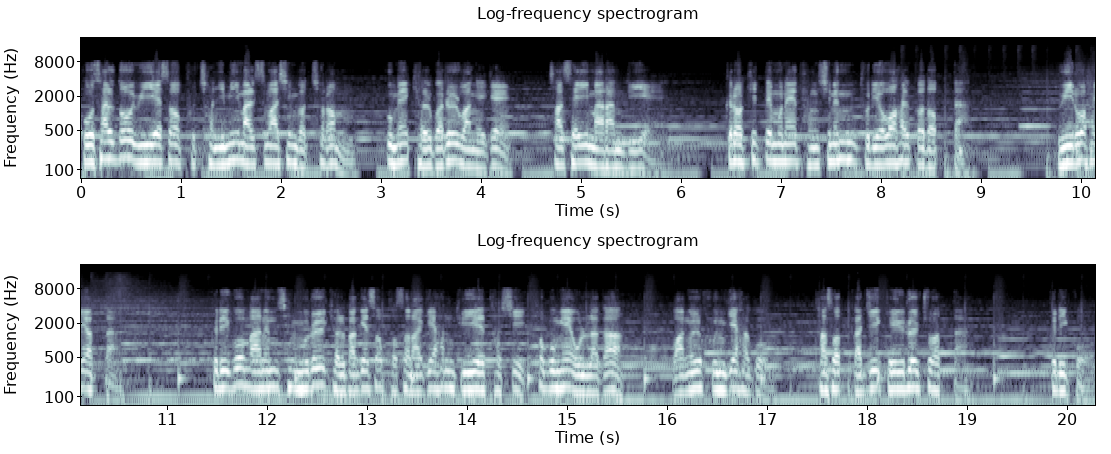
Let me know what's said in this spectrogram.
보살도 위에서 부처님이 말씀하신 것처럼 꿈의 결과를 왕에게 자세히 말한 뒤에 그렇기 때문에 당신은 두려워할 것 없다. 위로하였다. 그리고 많은 생물을 결박에서 벗어나게 한 뒤에 다시 허공에 올라가 왕을 훈계하고 다섯 가지 계율을 주었다. 그리고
